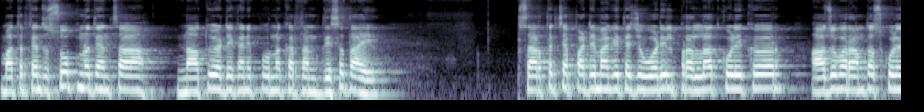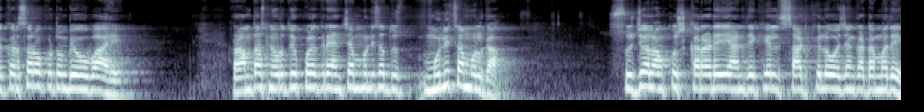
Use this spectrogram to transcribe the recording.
मात्र त्यांचं स्वप्न त्यांचा नातू या ठिकाणी पूर्ण करताना दिसत आहे. सार्थकच्या पाठीमागे त्याचे वडील प्रल्हाद कोळेकर आजोबा रामदास कोळेकर सर्व कुटुंबीय उभा आहे. रामदास निवृत्ती कोळेकर यांच्या मुलीचा दुस मुलीचा मुलगा. सुजल अंकुश कराडे यांनी देखील साठ किलो वजन गटामध्ये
